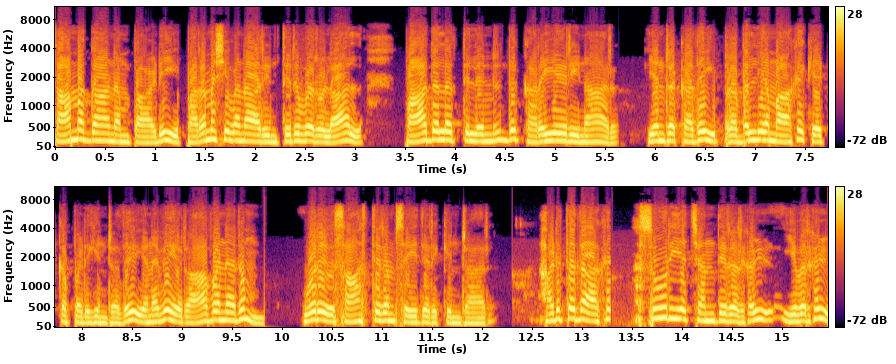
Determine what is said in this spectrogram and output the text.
சாமகானம் பாடி பரமசிவனாரின் திருவருளால் பாதலத்திலிருந்து கரையேறினார் என்ற கதை பிரபல்யமாக கேட்கப்படுகின்றது. எனவே ராவணரும் ஒரு சாஸ்திரம் செய்திருக்கின்றார். அடுத்ததாக சூரிய சந்திரர்கள் இவர்கள்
